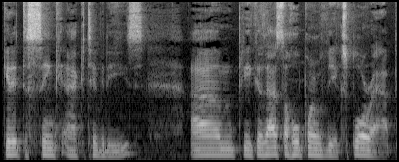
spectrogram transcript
get it to sync activities. Um, because that's the whole point of the Explore app.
